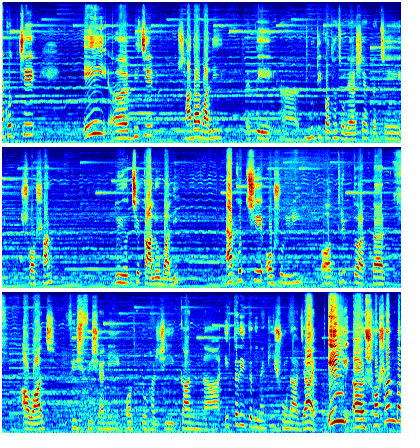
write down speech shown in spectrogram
এক হচ্ছে এই বিচের সাদা বালিতে দুটি কথা চলে আসে। একটা হচ্ছে শ্মশান, দুই হচ্ছে কালো বালি, এক হচ্ছে অশরীরী, অতৃপ্ত আত্মার আওয়াজ, ফিসফিসানি, অট্টহাসি, কান্না ইত্যাদি ইত্যাদি নাকি শোনা যায়। এই শ্মশান বা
